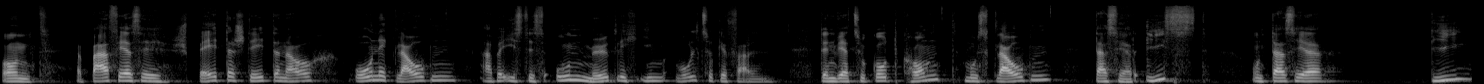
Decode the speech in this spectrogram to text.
Und ein paar Verse später steht dann auch, ohne Glauben aber ist es unmöglich, ihm wohlzugefallen. Denn wer zu Gott kommt, muss glauben, dass er ist und dass er die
